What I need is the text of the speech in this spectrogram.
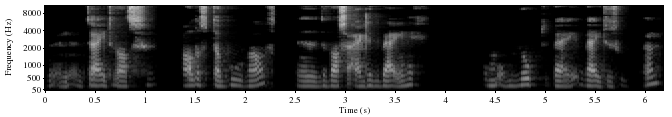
Een, een tijd wat alles taboe was. Uh, er was eigenlijk weinig om, om hulp bij, bij te zoeken.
